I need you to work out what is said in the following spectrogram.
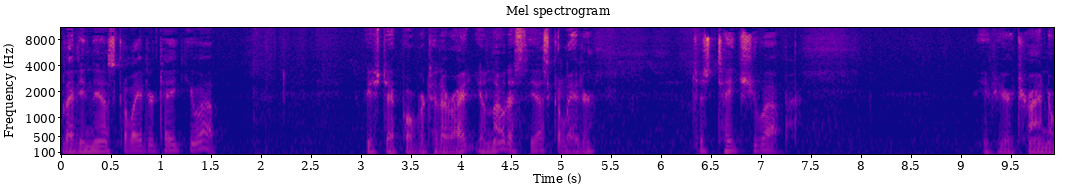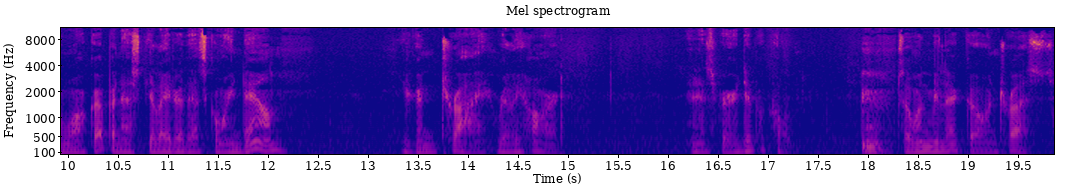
letting the escalator take you up. If you step over to the right, you'll notice the escalator just takes you up. If you're trying to walk up an escalator that's going down, you're going to try really hard. And it's very difficult. so when we let go and trust,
